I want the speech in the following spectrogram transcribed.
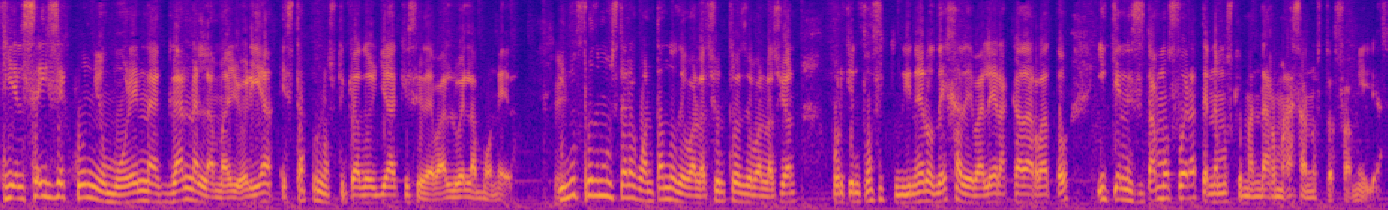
si el 6 de junio Morena gana la mayoría, está pronosticado ya que se devalúe la moneda. Y no podemos estar aguantando devaluación tras devaluación, porque entonces tu dinero deja de valer a cada rato y quienes estamos fuera tenemos que mandar más a nuestras familias.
